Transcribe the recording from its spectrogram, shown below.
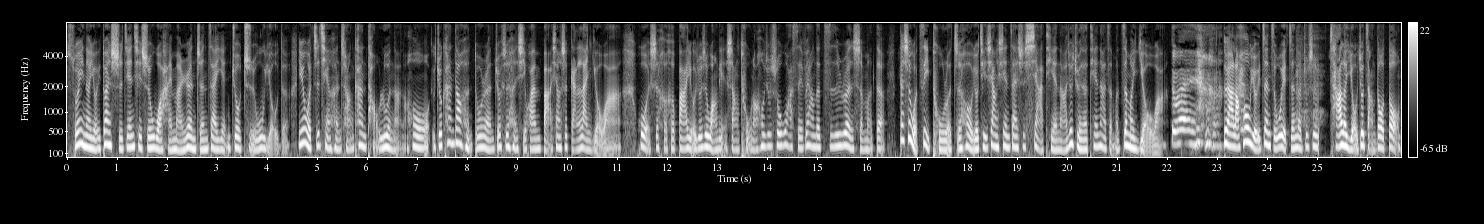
所以呢，有一段时间，其实我还蛮认真在研究植物油的，因为我之前很常看讨论啊，然后我就看到很多人就是很喜欢把像是橄榄油啊，或者是荷荷巴油，就是往脸上涂，然后就说哇塞，非常的滋润什么的。但是我自己涂了之后，尤其像现在是夏天啊，就觉得天呐，怎么这么油啊？对，对啊。然后有一阵子，我也真的就是擦了油就长痘痘。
